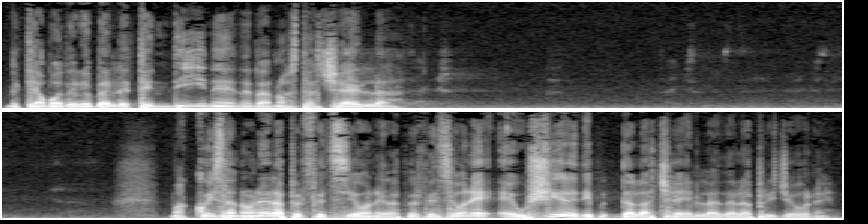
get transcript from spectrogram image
mettiamo delle belle tendine nella nostra cella. Ma questa non è la perfezione, la perfezione è uscire di, dalla cella, dalla prigione.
